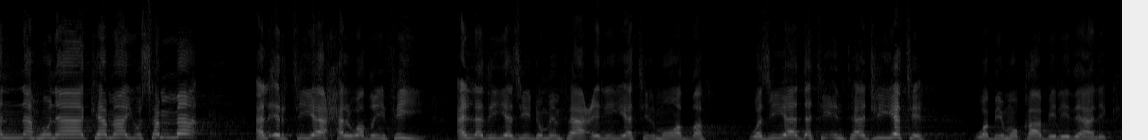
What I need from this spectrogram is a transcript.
أن هناك ما يسمى الارتياح الوظيفي الذي يزيد من فاعلية الموظف وزيادة إنتاجيته وبمقابل ذلك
